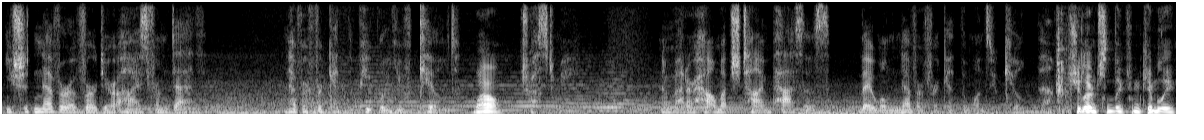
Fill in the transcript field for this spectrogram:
You should never avert your eyes from death. Never forget the people you've killed. Wow. Trust me. No matter how much time passes, they will never forget the ones who killed them. She learned something from Kimblee.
